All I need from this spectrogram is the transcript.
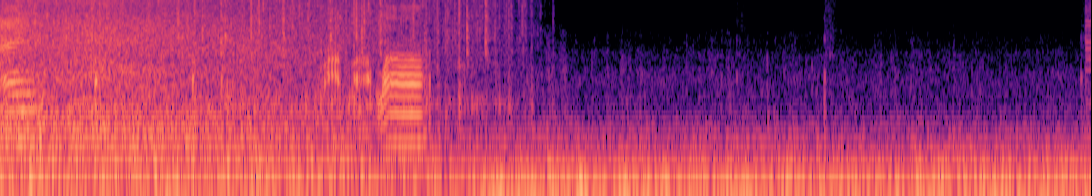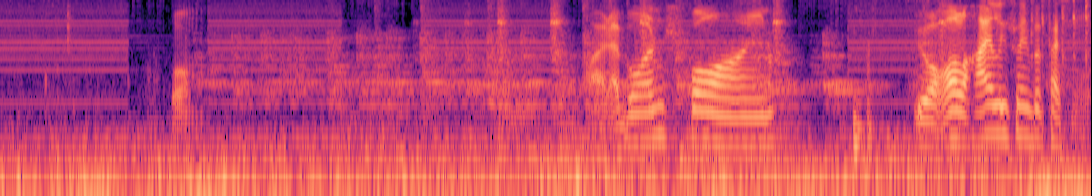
Alright. Blah blah blah. Boom. Fine. You are all highly trained professionals.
